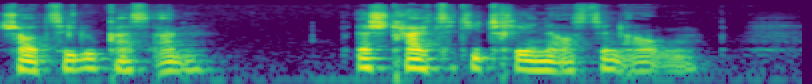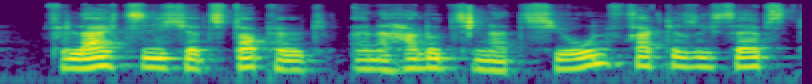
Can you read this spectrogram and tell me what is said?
schaut sie Lukas an. Er streicht sich die Träne aus den Augen. Vielleicht sehe ich jetzt doppelt. Eine Halluzination? fragt er sich selbst,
